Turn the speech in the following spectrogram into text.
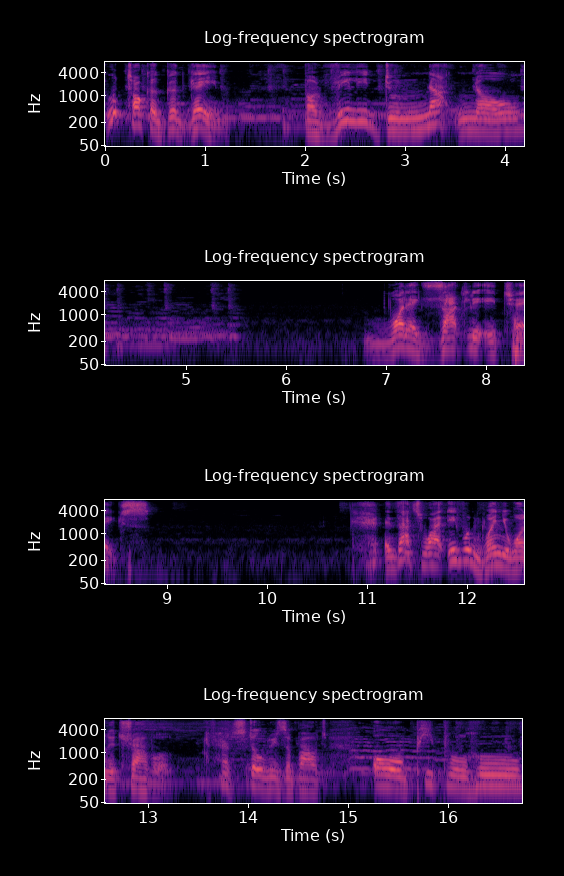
who talk a good game, but really do not know what exactly it takes. And that's why, even when you want to travel, I've heard stories about oh people who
